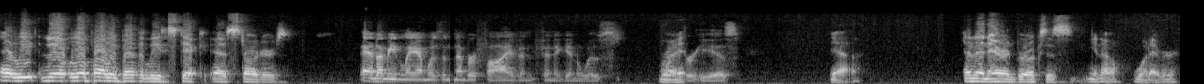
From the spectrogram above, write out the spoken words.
at least they'll, they'll probably both at least stick as starters, And I mean, Lamb was a number five, and Finnegan was right? whatever he is. Yeah. And then Aaron Brooks is you know whatever.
